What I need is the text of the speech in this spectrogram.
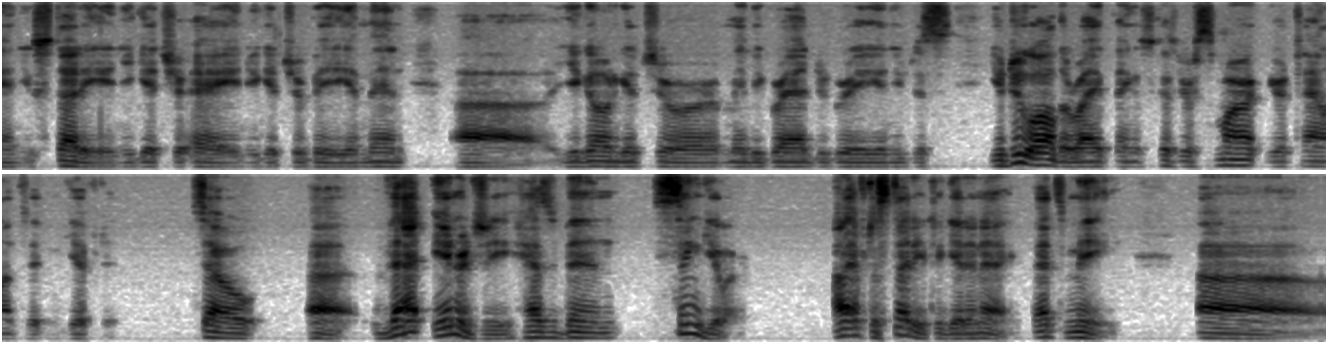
and you study and you get your A and you get your B. And then uh, you go and get your maybe grad degree and you just, you do all the right things because you're smart, you're talented and gifted. So uh, that energy has been singular. I have to study to get an A. That's me. Uh,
